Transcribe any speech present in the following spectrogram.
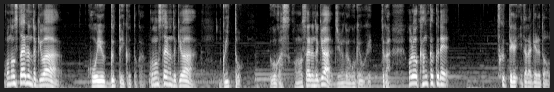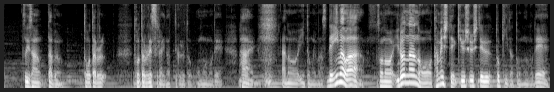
このスタイルの時はこういうグッといくとかこのスタイルの時はグイッと動かすこのスタイルの時は自分が動け動けとかこれを感覚で作っていただけると辻さん多分トータルトータルレスラーになってくると思うので、はい、あのいいと思います。で今はそのいろんなのを試して吸収してる時だと思うので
